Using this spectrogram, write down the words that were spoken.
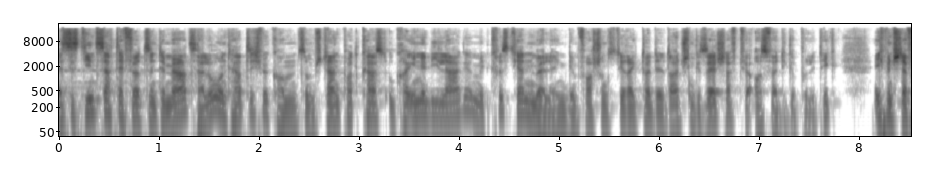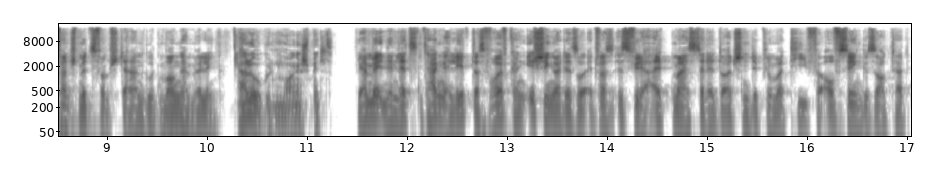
Es ist Dienstag, der 14. März. Hallo und herzlich willkommen zum Stern-Podcast Ukraine die Lage mit Christian Mölling, dem Forschungsdirektor der Deutschen Gesellschaft für Auswärtige Politik. Ich bin Stefan Schmitz vom Stern. Guten Morgen, Herr Mölling. Hallo, guten Morgen, Herr Schmitz. Wir haben ja in den letzten Tagen erlebt, dass Wolfgang Ischinger, der so etwas ist wie der Altmeister der deutschen Diplomatie, für Aufsehen gesorgt hat.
